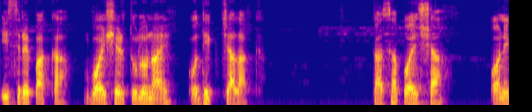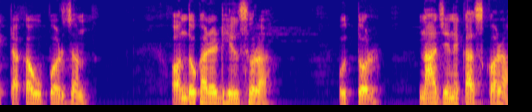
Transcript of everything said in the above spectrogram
ইসরে পাকা, বয়সের তুলনায় অধিক চালাক। কাঁচা পয়সা, অনেক টাকা উপার্জন। অন্ধকারে ঢিল ছোড়া। উত্তর, না জেনে কাজ করা।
